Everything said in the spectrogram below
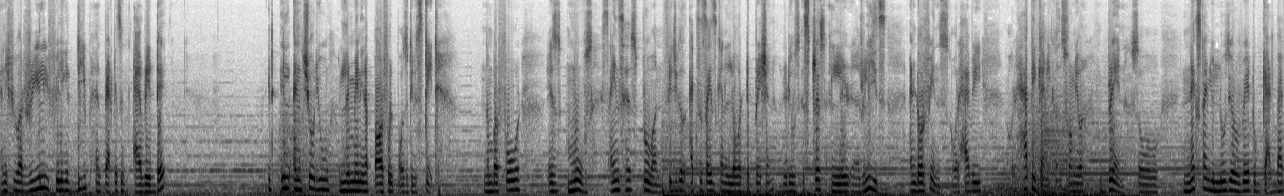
And if you are really feeling it deep and practicing every day it will ensure you remain in a powerful positive state number 4 is moves. Science has proven physical exercise can lower depression reduce stress and le- release endorphins or heavy or happy chemicals from your brain. So next time you lose your way to get back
